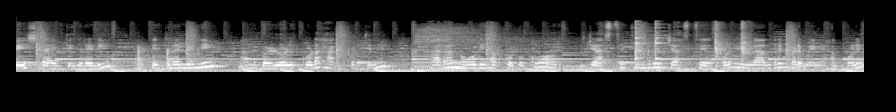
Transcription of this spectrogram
ಪೇಸ್ಟ್ ಆಯ್ತು ಈಗ ರೆಡಿ ಇದರಲ್ಲೇ ನಾನು ಬೆಳ್ಳುಳ್ಳಿ ಕೂಡ ಹಾಕ್ಬಿಡ್ತೀನಿ. ಖಾರ ನೋಡಿ ಹಾಕ್ಕೋಬೇಕು. ಅವ್ರು ಜಾಸ್ತಿ ತಿಂದರೆ ಜಾಸ್ತಿ ಹಾಕ್ಕೊಳ್ಳಿ ಇಲ್ಲಾಂದರೆ ಕಡಿಮೆನೇ ಹಾಕ್ಕೊಳ್ಳಿ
